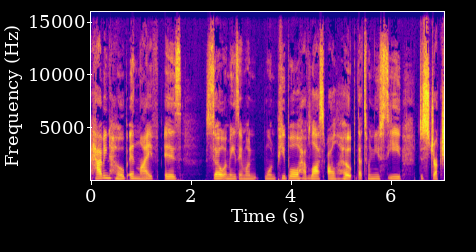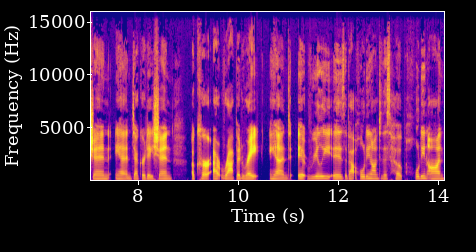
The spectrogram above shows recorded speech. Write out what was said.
Having hope in life is so amazing when when people have lost all hope that's when you see destruction and degradation occur at rapid rate. And it really is about holding on to this hope, holding on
